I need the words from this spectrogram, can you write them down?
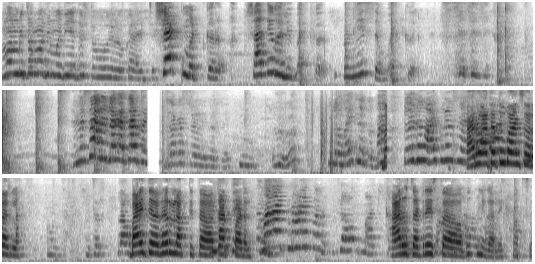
मम्मी तर मध्ये मध्ये येतेस तू व्हिडिओ करायचं शट मत कर शादी वाली बात कर मम्मी से बात कर हिने साडी लगायचं आता. लगा साडी करते. हम्म. तुला माहीत नाही का? तुला ऐकलंच नाही. आरू आता तू बांध स्वराजला. बाई तिला धरू लागते त- ताट पाडल. माहीत नाही पण vlog मात कर. आरूचा ड्रेसचा हुक निघाले मागचं.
